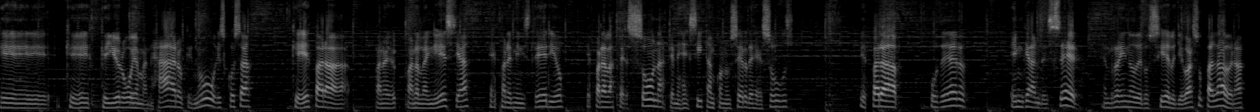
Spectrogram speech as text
que, que, yo lo voy a manejar o que no, es cosa que es para, para, para la iglesia, es para el ministerio, es para las personas que necesitan conocer de Jesús, es para poder engrandecer el reino de los cielos, llevar su palabra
